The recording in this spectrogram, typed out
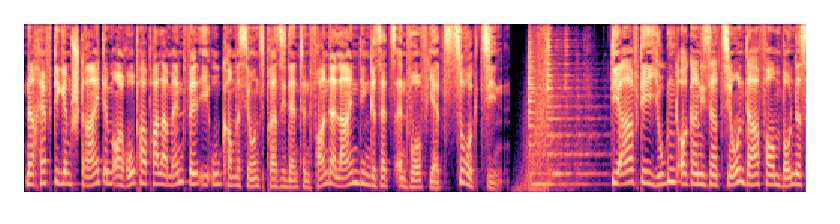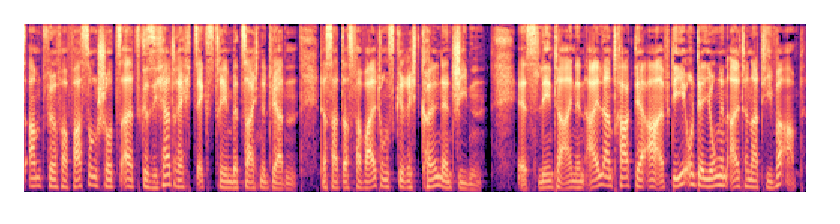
Nach heftigem Streit im Europaparlament will EU-Kommissionspräsidentin von der Leyen den Gesetzentwurf jetzt zurückziehen. Die AfD-Jugendorganisation darf vom Bundesamt für Verfassungsschutz als gesichert rechtsextrem bezeichnet werden. Das hat das Verwaltungsgericht Köln entschieden. Es lehnte einen Eilantrag der AfD und der jungen Alternative ab.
